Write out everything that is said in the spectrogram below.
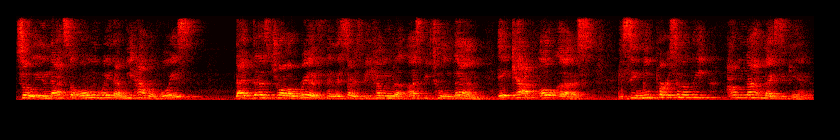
So, and that's the only way that we have a voice, that does draw a rift and it starts becoming the us between them. It cap oh us. You see, me personally, I'm not Mexican.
